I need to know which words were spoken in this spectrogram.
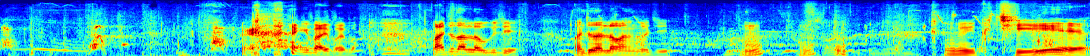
이봐 이봐 이봐. 만져달라고 그지? 만져달라고 하는 거지. 응? 응? 응, 그치.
